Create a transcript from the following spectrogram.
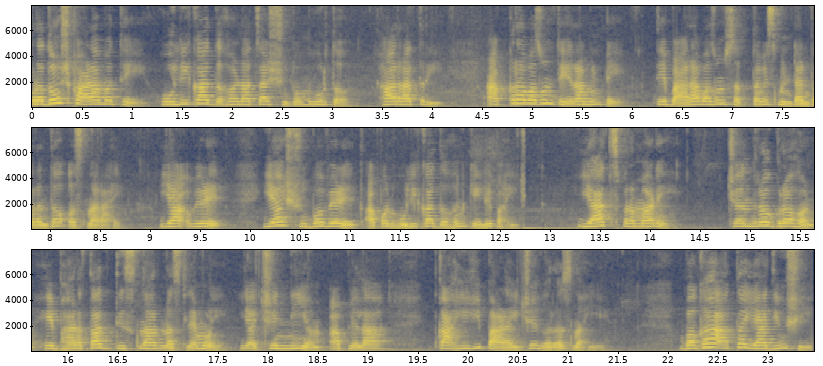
प्रदोष काळामध्ये होलिका दहनाचा शुभ मुहूर्त हा रात्री अकरा वाजून तेरा मिनिटे ते बारा वाजून सत्तावीस मिनिटांपर्यंत असणार आहे. या वेळेत या शुभ वेळेत आपण होलिका दहन केले पाहिजे. याचप्रमाणे चंद्रग्रहण हे भारतात दिसणार नसल्यामुळे याचे नियम आपल्याला काहीही पाळायची गरज नाही आहे बघा आता या दिवशी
